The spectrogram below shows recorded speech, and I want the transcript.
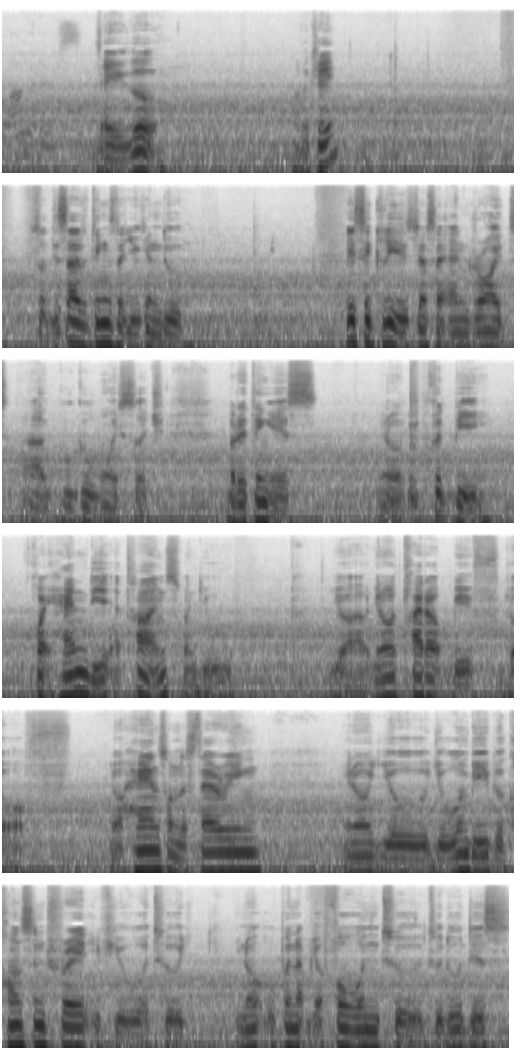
kilometers. there you go. Okay. So these are the things that you can do. Basically it's just an android uh, google voice search. But the thing is you know it could be quite handy at times when you you are you know tied up with your your hands on the steering you know you you won't be able to concentrate if you were to you know open up your phone to to do this.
